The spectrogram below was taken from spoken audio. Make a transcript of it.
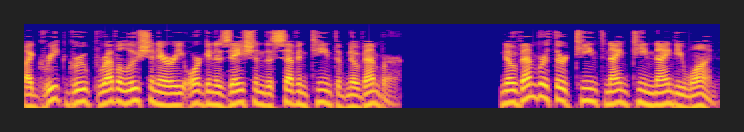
by Greek group Revolutionary Organization 17 November. November 13, 1991.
